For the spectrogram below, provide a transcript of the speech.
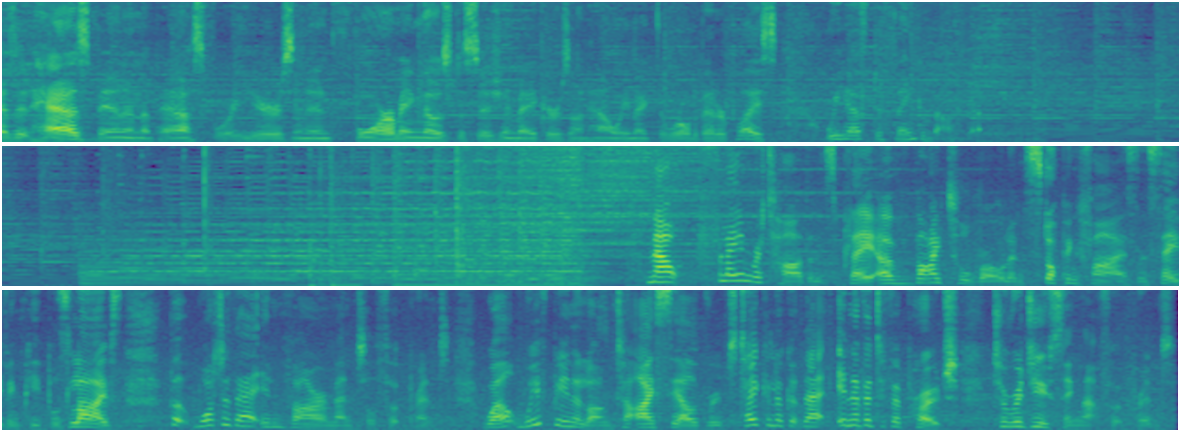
as it has been in the past 40 years in informing those decision makers on how we make the world a better place, we have to think about that. Now, flame retardants play a vital role in stopping fires and saving people's lives. But what are their environmental footprint? Well, we've been along to ICL Group to take a look at their innovative approach to reducing that footprint.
